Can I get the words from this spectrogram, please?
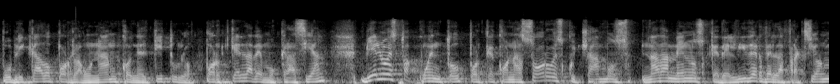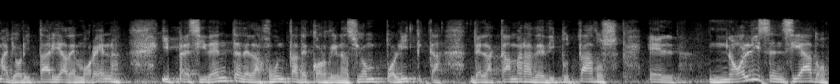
publicado por la UNAM con el título ¿Por qué la democracia? Viene esto a cuento porque con azoro escuchamos nada menos que del líder de la fracción mayoritaria de Morena y presidente de la Junta de Coordinación Política de la Cámara de Diputados, el no licenciado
